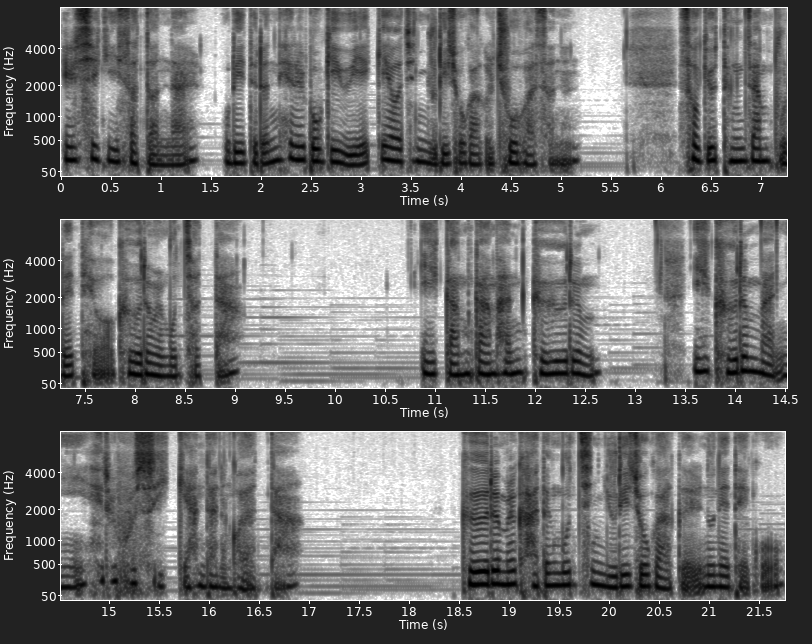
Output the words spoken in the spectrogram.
일식이 있었던 날 우리들은 해를 보기 위해 깨어진 유리 조각을 주워와서는 석유 등잔불에 태워 그을음을 묻혔다. 이 깜깜한 그을음, 이 그릇만이 해를 볼 수 있게 한다는 거였다. 그름을 가득 묻힌 유리 조각을 눈에 대고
